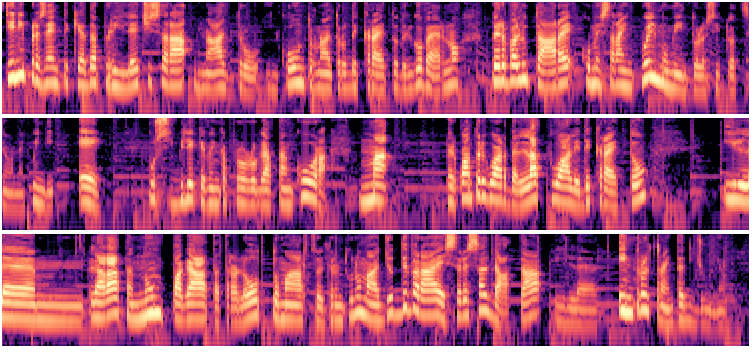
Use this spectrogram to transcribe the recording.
Tieni presente che ad aprile ci sarà un altro incontro, un altro decreto del governo per valutare come sarà in quel momento la situazione, quindi è possibile che venga prorogata ancora, ma per quanto riguarda l'attuale decreto, il, um, la rata non pagata tra l'8 marzo e il 31 maggio dovrà essere saldata il, entro il 30 di giugno.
